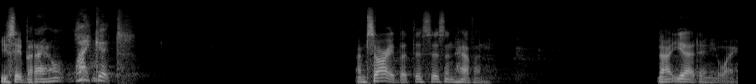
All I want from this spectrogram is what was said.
You say, but I don't like it. I'm sorry, but this isn't heaven. Not yet, anyway.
